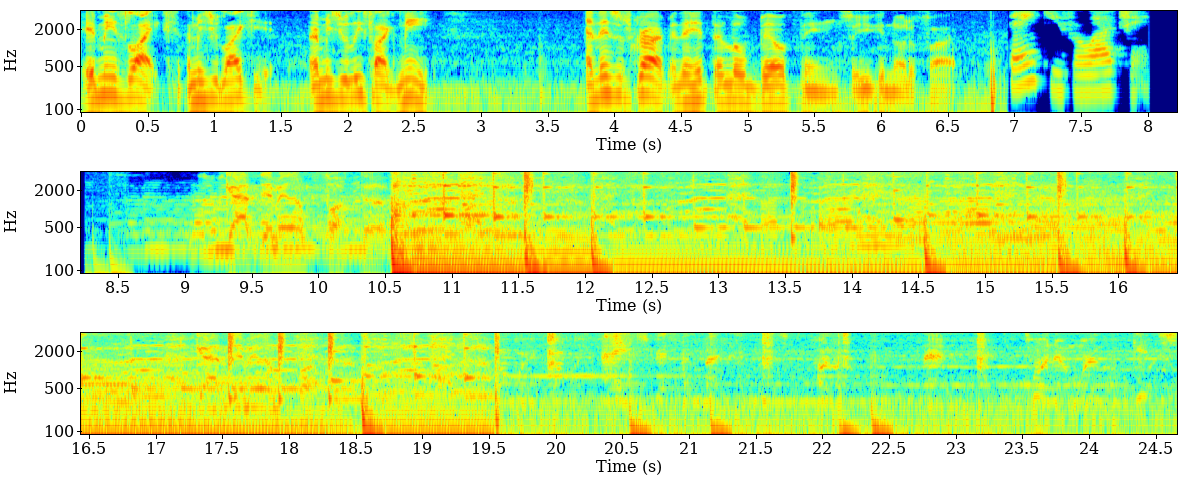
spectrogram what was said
It means like. That means you like it. That means you at least like me. And then subscribe, and then hit that little bell thing so you get notified. Thank you for watching. God damn it, I'm fucked up. What's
